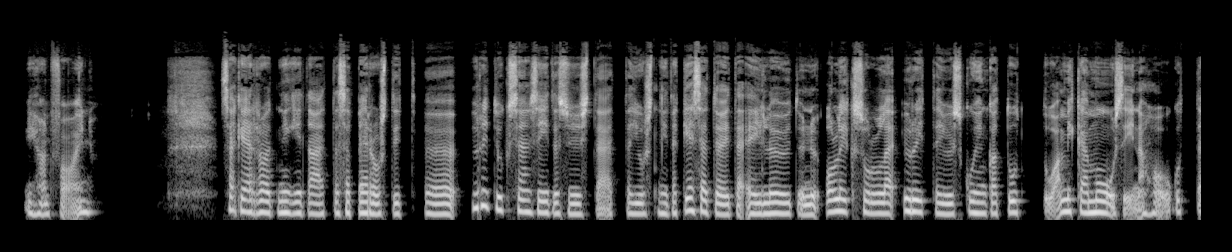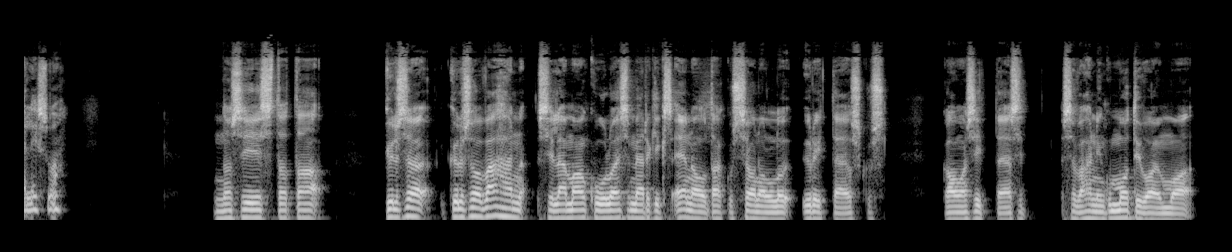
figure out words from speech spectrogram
ihan fine. Sä kerroit Nikita, että sä perustit ö, yrityksen siitä syystä, että just niitä kesätöitä ei löytynyt. Oliko sulle yrittäjyys kuinka tuttua? Mikä muu siinä houkutteli sua? No siis tota, kyllä se, kyllä se on vähän, sillä mä oon kuullut esimerkiksi Enolta, kun se on ollut yrittäjä joskus kauan sitten ja sit se vähän niin kuin motivoi mua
